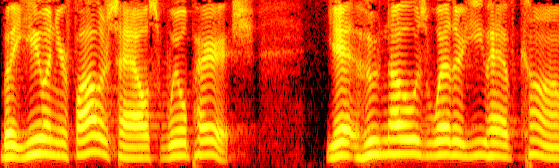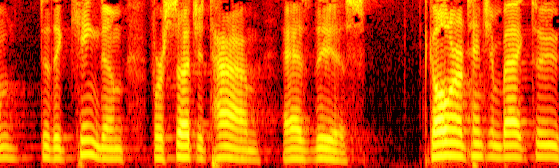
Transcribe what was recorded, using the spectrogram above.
But you and your father's house will perish. Yet who knows whether you have come to the kingdom for such a time as this? Calling our attention back to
